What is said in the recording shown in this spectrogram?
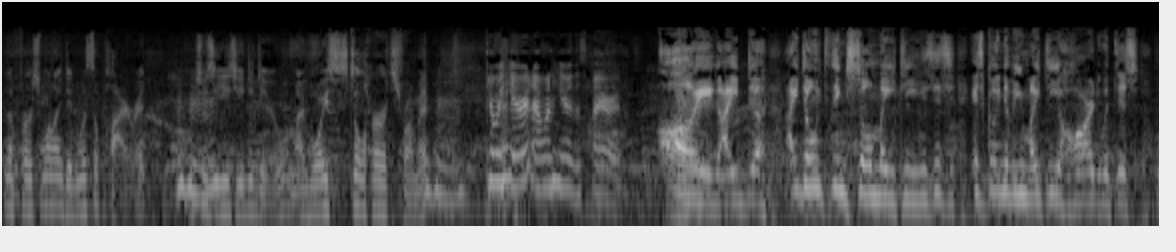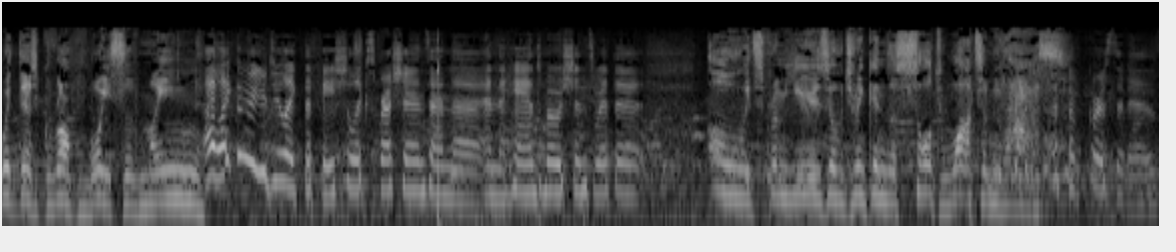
And the first one I did was a pirate, which was mm-hmm. easy to do. My voice still hurts from it. Mm-hmm. Can we hear it? I want to hear this pirate. Oh, I, I, I don't think so, matey. It's, it's going to be mighty hard with this with this gruff voice of mine. I like the way you do like the facial expressions and the and the hand motions with it. Oh, it's from years of drinking the salt water, me lass. of course it is.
